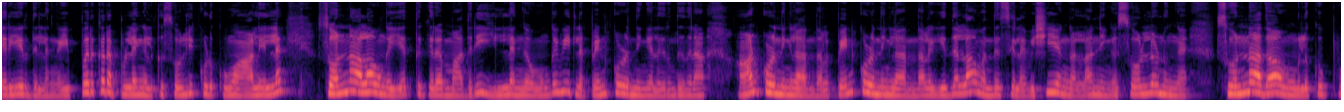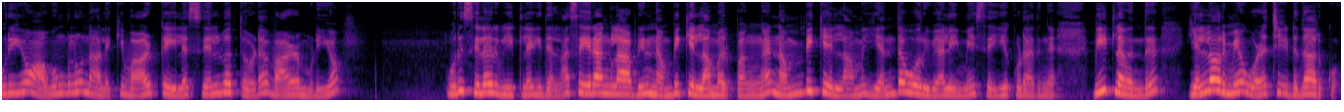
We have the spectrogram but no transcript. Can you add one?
தெரியறது இல்லைங்க இப்போ இருக்கிற பிள்ளைங்களுக்கு சொல்லி கொடுக்கவும் ஆள் இல்லை. சொன்னாலும் அவங்க ஏற்றுக்கிற மாதிரி இல்லைங்க. உங்கள் வீட்டில் பெண் குழந்தைங்கள் இருந்ததுன்னா ஆண் குழந்தைங்களா இருந்தாலும் பெண் குழந்தைங்களா இருந்தாலும் இதெல்லாம் வந்து சில விஷயங்கள்லாம் நீங்கள் சொல்லணுங்க. சொன்னால் தான் அவங்களுக்கு புரியும். அவங்களும் நாளைக்கு வாழ்க்கையில் செல்வத்தோடு வாழ முடியும். ஒரு சிலர் வீட்டில் இதெல்லாம் செய்கிறாங்களா அப்படின்னு நம்பிக்கை இல்லாமல் இருப்பாங்க நம்பிக்கை இல்லாமல் எந்த ஒரு வேலையுமே செய்யக்கூடாதுங்க. வீட்டில் வந்து எல்லோருமே உழைச்சிக்கிட்டு தான் இருக்கும்.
